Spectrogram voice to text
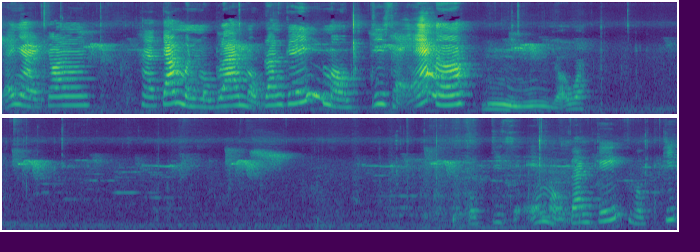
Để nhà cho hai cháu mình một like, một đăng ký, một chia sẻ ừ, ừ, giỏi quá Một chia sẻ, một đăng ký, một chiếc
